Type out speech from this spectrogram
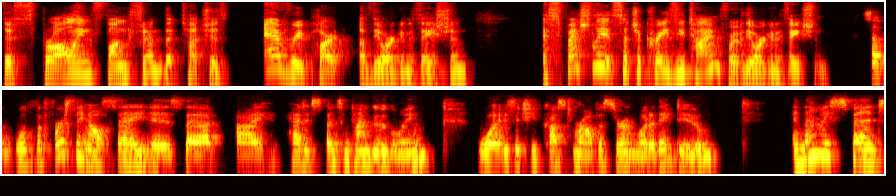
this sprawling function that touches every part of the organization, especially at such a crazy time for the organization? So, well, for the first thing I'll say is that I had to spend some time Googling what is a chief customer officer and what do they do. And then I spent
